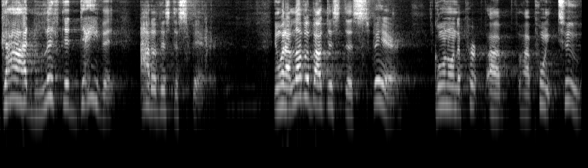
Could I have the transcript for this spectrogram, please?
God lifted David out of his despair. And what I love about this despair, going on to per, uh, uh, point two,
